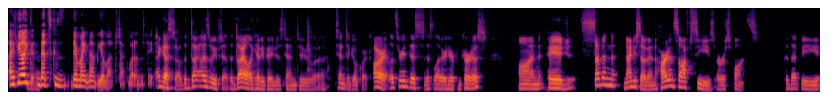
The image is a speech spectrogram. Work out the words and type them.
I feel like that's because there might not be a lot to talk about on this page. I guess so. The di- as we've said, the dialogue heavy pages tend to uh, tend to go quick. All right, let's read this this letter here from Curtis on page 797. Hard and soft seas a response. Could that be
